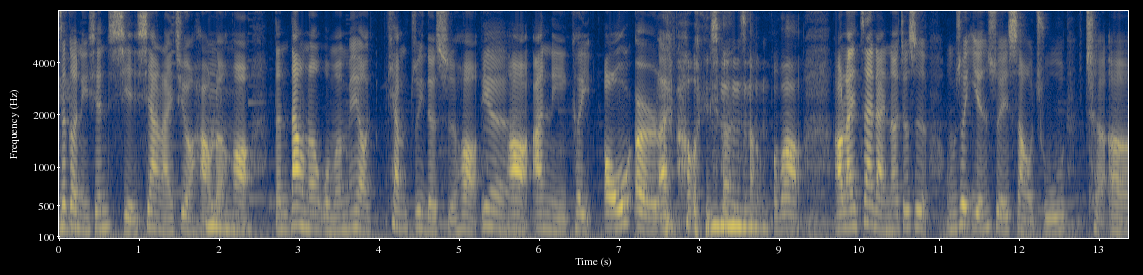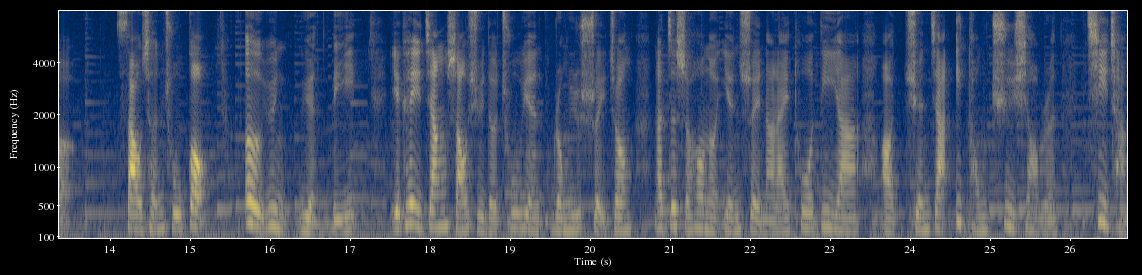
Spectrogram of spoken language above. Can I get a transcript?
这个你先写下来就好了哈。等到呢我们没有欠醉的时候，啊啊，你可以偶尔来泡一下澡，好不好？好，来再来呢，就是我们说盐水扫除尘呃扫尘除垢，厄运远离，也可以将少许的粗盐溶于水中。那这时候呢，盐水拿来拖地呀，啊，全家一同去小人。气场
